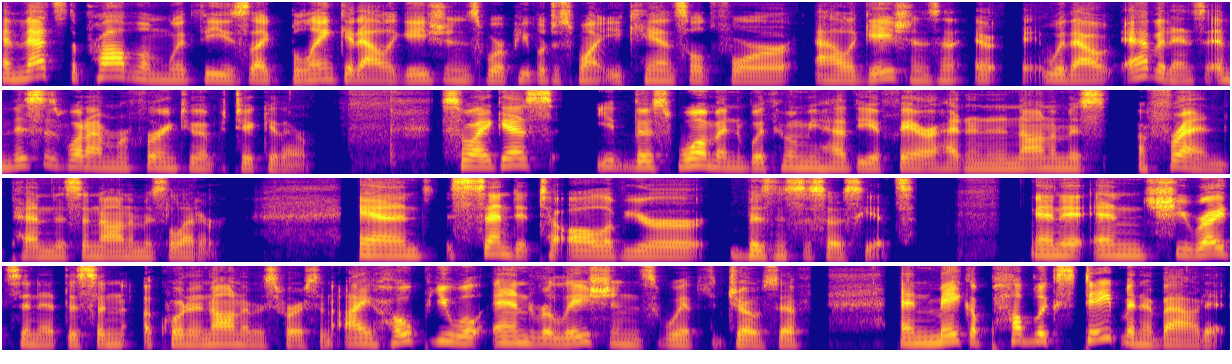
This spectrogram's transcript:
And that's the problem with these like blanket allegations where people just want you canceled for allegations uh, uh, without evidence. And this is what I'm referring to in particular. So I guess this woman with whom you had the affair had an anonymous a friend pen this anonymous letter and send it to all of your business associates. And it, and she writes in it, this a quote anonymous person. I hope you will end relations with Joseph and make a public statement about it,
